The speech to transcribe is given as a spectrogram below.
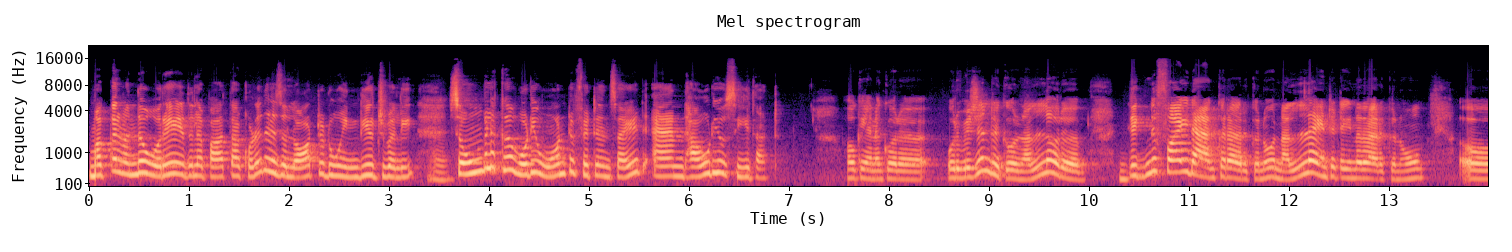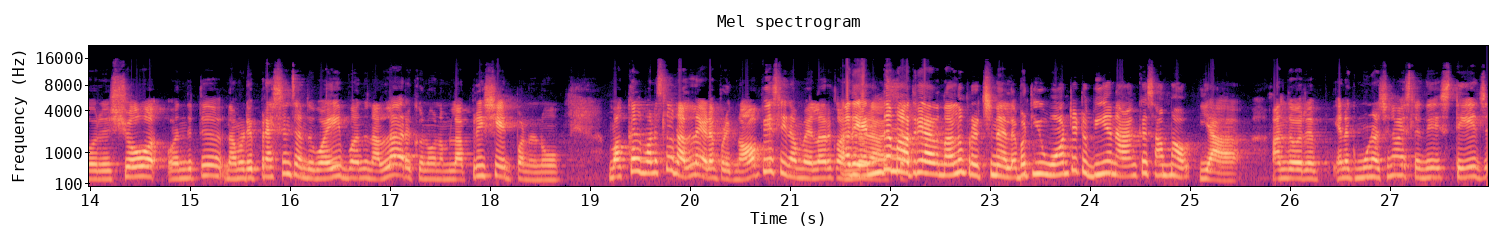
மக்கள் வந்து ஒரே இதில் பார்த்தா கூட there is a lot to do individually so உங்களுக்கு what you want to fit inside and how do you see that? Okay எனக்கு ஒரு ஒரு விஷன் இருக்கு. ஒரு நல்ல ஒரு டிக்னிஃபைடு ஆங்கராக இருக்கணும். நல்ல என்டர்டெய்னராக இருக்கணும். ஒரு ஷோ வந்துட்டு நம்மளுடைய ப்ரெசன்ஸ் அந்த வைப் வந்து நல்லா இருக்கணும். நம்மளை அப்ரிஷியேட் பண்ணணும். மக்கள் மனசுல நல்ல இடம் பிடிக்கணும். ஆப்வியஸ்லி நம்ம எல்லாருக்கும் அது எந்த மாதிரியா இருந்தாலும் பிரச்சனை இல்லை. But you wanted to be an anchor somehow. Yeah அந்த ஒரு எனக்கு மூணு சின்ன வயசுல இருந்தே ஸ்டேஜ்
